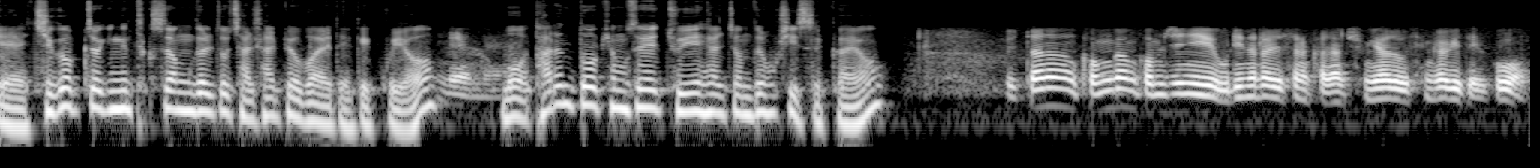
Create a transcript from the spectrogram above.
예, 예. 직업적인 특성들도 잘 살펴봐야 되겠고요. 네, 네. 뭐 다른 또 평소에 주의해야 할 점들 혹시 있을까요? 일단은 건강 검진이 우리나라에서는 가장 중요하다고 생각이 되고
